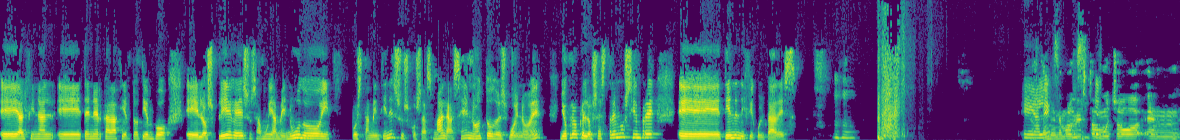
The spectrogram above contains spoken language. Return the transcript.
al final tener cada cierto tiempo los pliegues, o sea, muy a menudo y pues también tiene sus cosas malas, No todo es bueno, Yo creo que los extremos siempre tienen dificultades. Eh, también hemos visto mucho en,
